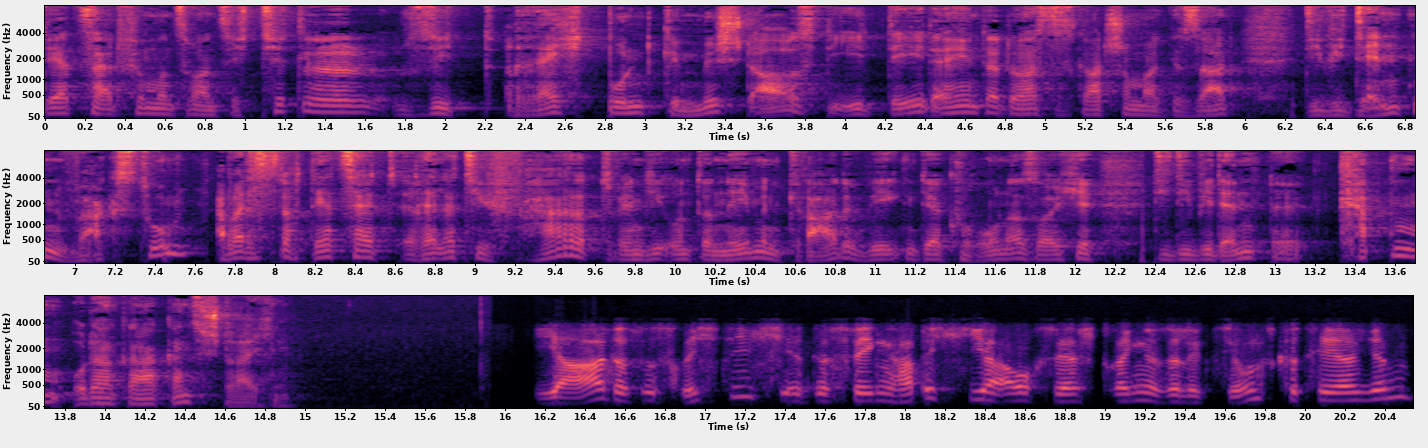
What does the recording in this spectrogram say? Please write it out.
Derzeit 25 Titel. Sieht recht bunt gemischt aus. Die Idee dahinter, du hast es gerade schon mal gesagt, Dividendenwachstum. Aber das ist doch derzeit relativ hart, wenn die Unternehmen gerade wegen der Corona-Seuche die Dividende kappen oder gar ganz streichen. Ja, das ist richtig. Deswegen habe ich hier auch sehr strenge Selektionskriterien.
